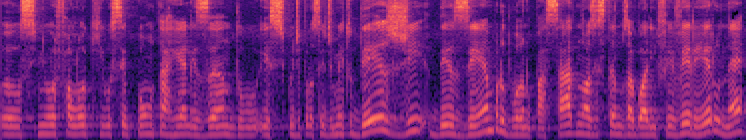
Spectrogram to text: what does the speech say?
o senhor falou que o CEPOM está realizando esse tipo de procedimento desde dezembro do ano passado, nós estamos agora em fevereiro, né?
